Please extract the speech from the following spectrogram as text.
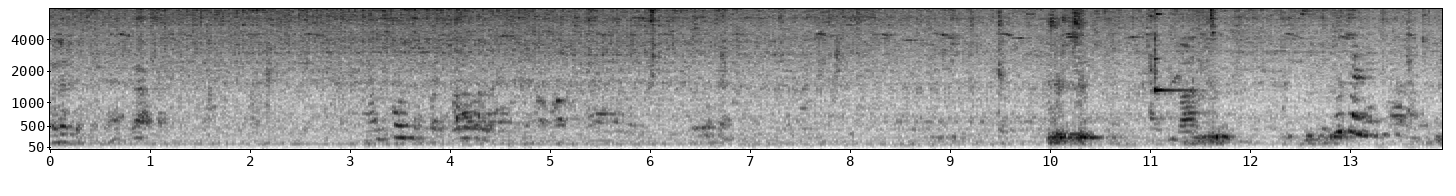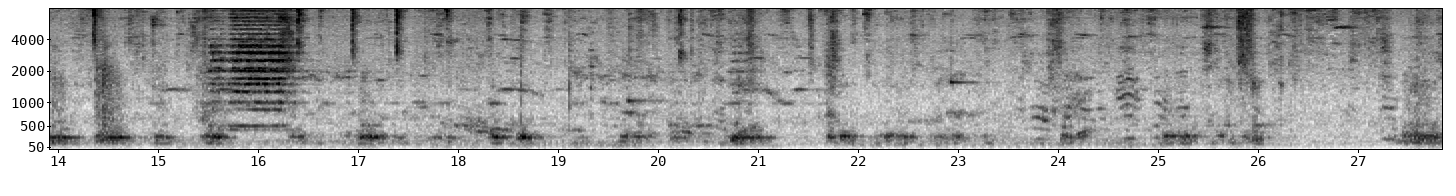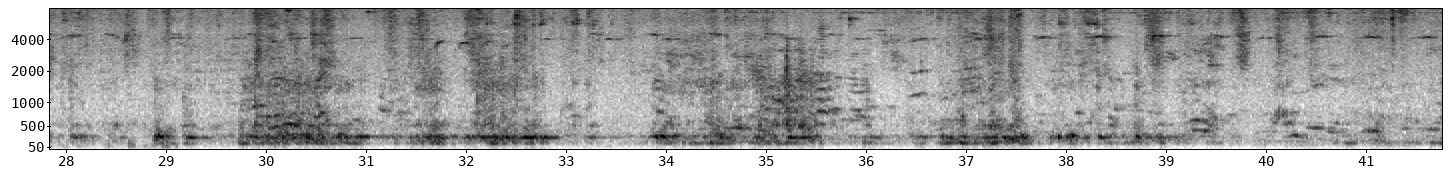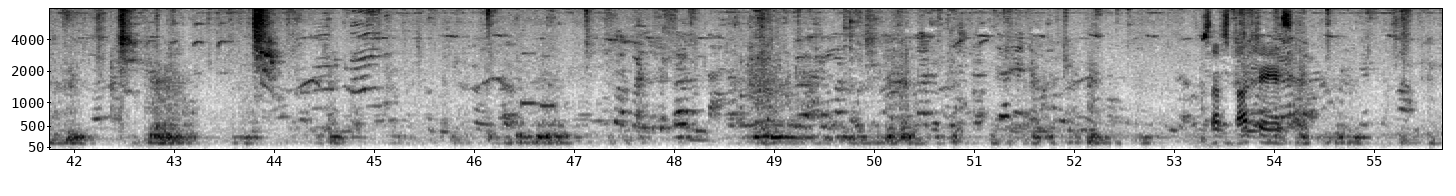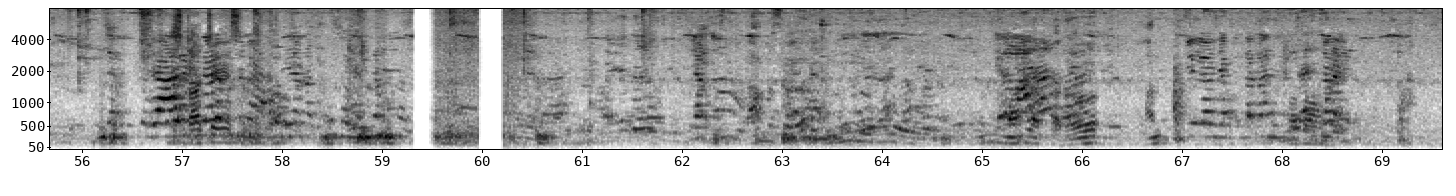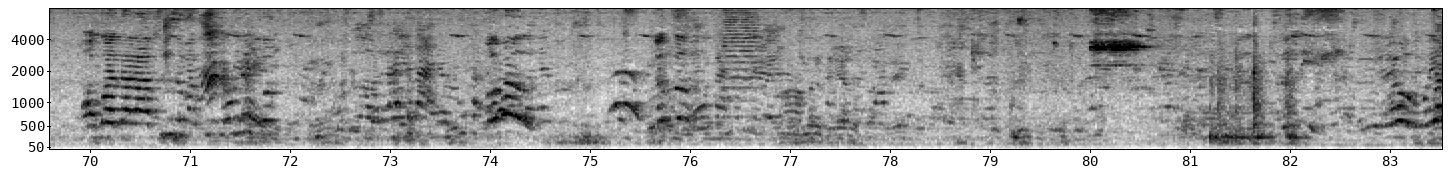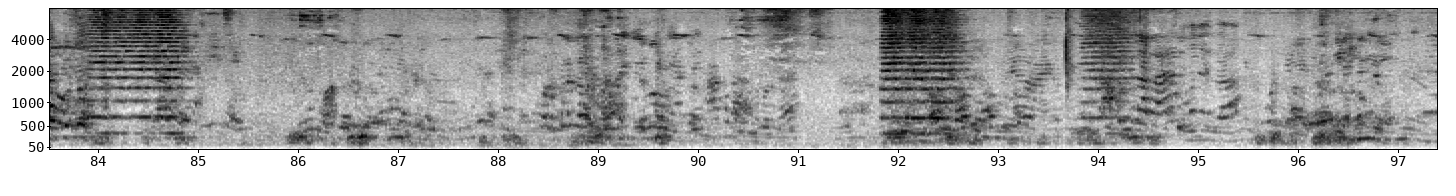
Sir start చేసేసి start చేసేసి మాట్లాడతారు సార్ స్టార్ట్ చేయాలి స్టార్ట్ వస్తావా? కుర్చీలు చెప్పేసి. ఇదిగో వా- ఇంకో మనిషిని తీసుకోబో పది కుర్చీలు ఉన్నాయి. లే,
